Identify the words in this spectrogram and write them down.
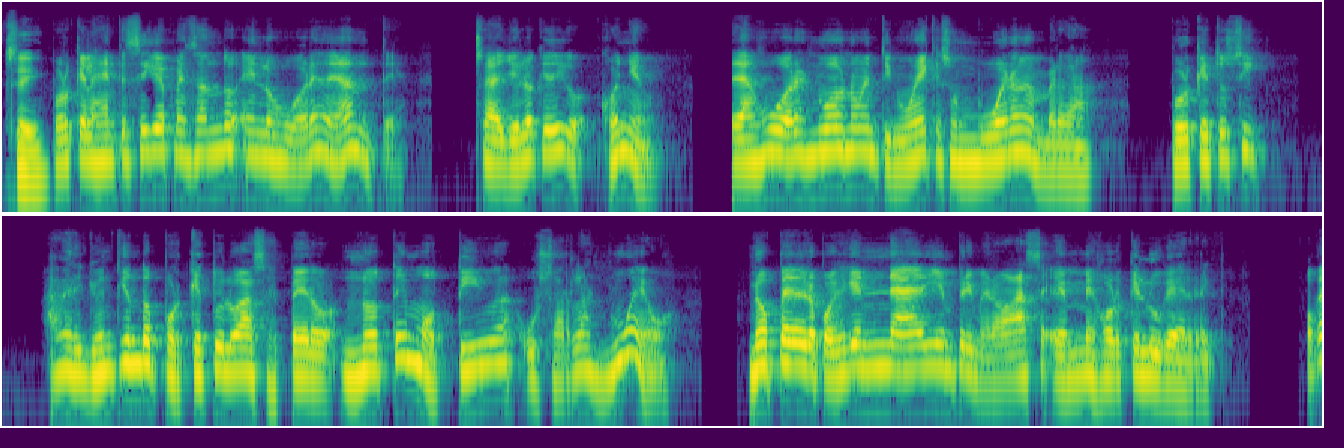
Sí. Porque la gente sigue pensando en los jugadores de antes. O sea, yo lo que digo, coño, te dan jugadores nuevos 99 que son buenos en verdad. Porque tú sí. A ver, yo entiendo por qué tú lo haces, pero no te motiva usarlas nuevos. No, Pedro, porque es que nadie en primera base es mejor que Luguerric. Ok.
